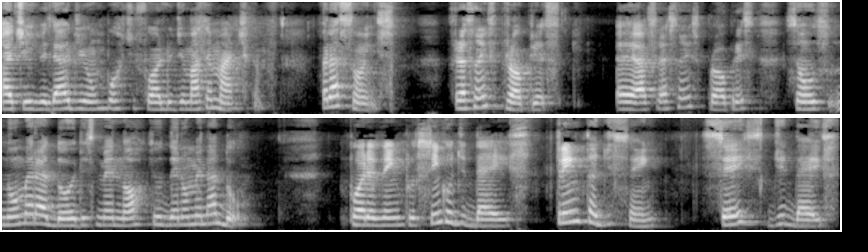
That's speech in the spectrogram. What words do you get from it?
Atividade 1 Portfólio de Matemática. Frações. Frações próprias. É, as frações próprias são os numeradores menor que o denominador. Por exemplo, 5 de 10, 30 de 100, 6 de 10,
